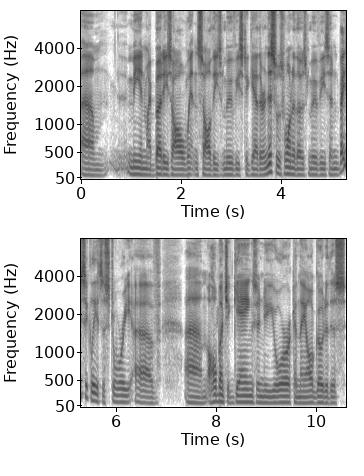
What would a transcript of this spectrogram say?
um, me and my buddies all went and saw these movies together. And this was one of those movies. And basically, it's a story of um, a whole bunch of gangs in New York, and they all go to this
